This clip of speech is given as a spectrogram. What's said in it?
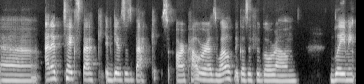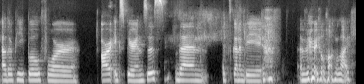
Uh, and it takes back, it gives us back our power as well. Because if we go around blaming other people for our experiences, then it's going to be a very long life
